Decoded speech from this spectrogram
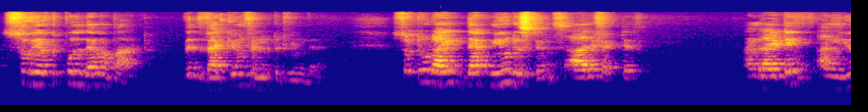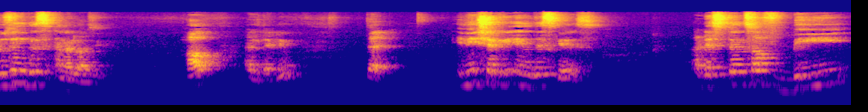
So we have to pull them apart with vacuum filled between them. So to write that new distance R effective, I am writing, I am using this analogy. How? I will tell you that initially in this case, a distance of D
